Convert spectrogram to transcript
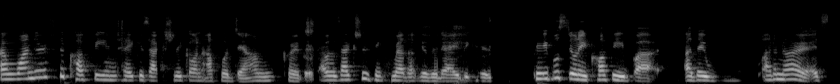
I wonder if the coffee intake has actually gone up or down with COVID. I was actually thinking about that the other day because people still need coffee, but are they? I don't know. It's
